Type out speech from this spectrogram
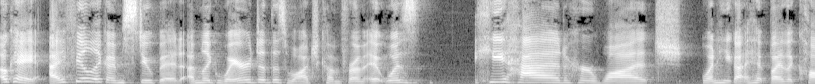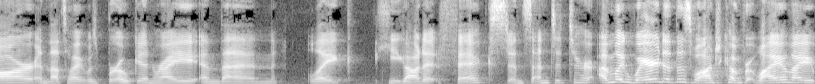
okay i feel like i'm stupid. I'm like where did this watch come from? It was he had her watch when he got hit by the car and that's why it was broken right? And then like he got it fixed and sent it to her. I'm like, where did this watch come from? Why am I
